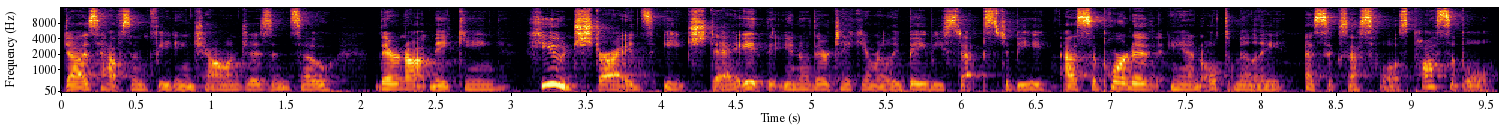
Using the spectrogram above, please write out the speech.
does have some feeding challenges and so they're not making huge strides each day. That you know they're taking really baby steps to be as supportive and ultimately as successful as possible.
